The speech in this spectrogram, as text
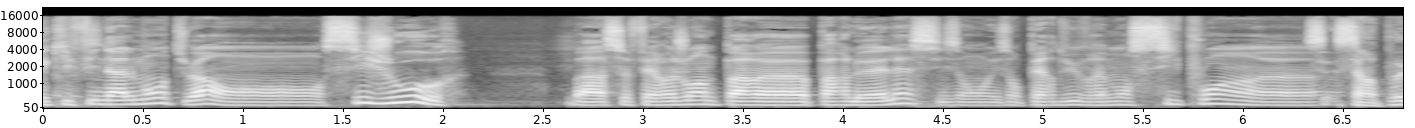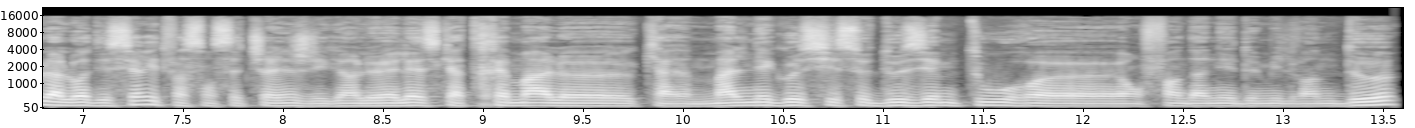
et qui finalement, tu vois, en six jours, bah, se fait rejoindre par, euh, par le LS. Ils ont, ils ont perdu vraiment six points. Euh. C'est un peu la loi des séries de toute façon, cette challenge, les gars. Le LS qui a très mal, qui a mal négocié ce deuxième tour en fin d'année 2022.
